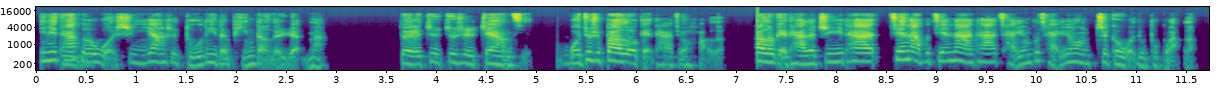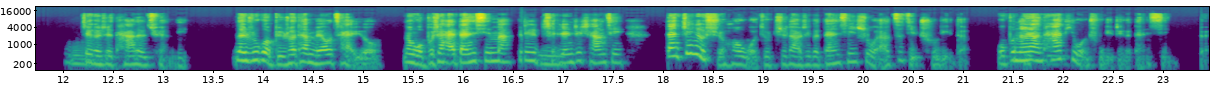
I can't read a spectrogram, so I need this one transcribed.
因为他和我是一样是独立的平等的人嘛。对，就就是这样子，我就是暴露给他就好了，暴露给他了。至于他接纳不接纳，他采用不采用，这个我就不管了。这个是他的权利。那如果比如说他没有采用，那我不是还担心吗？这个人之常情。但这个时候我就知道，这个担心是我要自己处理的，我不能让他替我处理这个担心。对，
